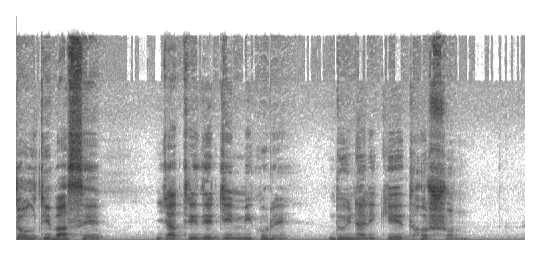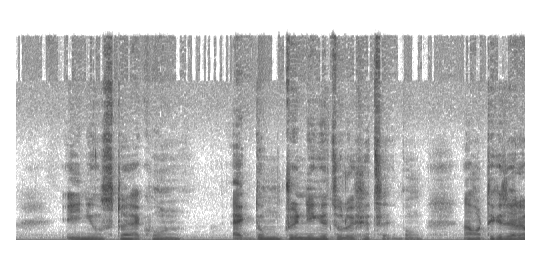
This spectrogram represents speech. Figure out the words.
চলতি বাসে যাত্রীদের জিম্মি করে দুই নারীকে ধর্ষণ। এই নিউজটা এখন একদম ট্রেন্ডিংয়ে চলে এসেছে এবং আমার থেকে যারা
